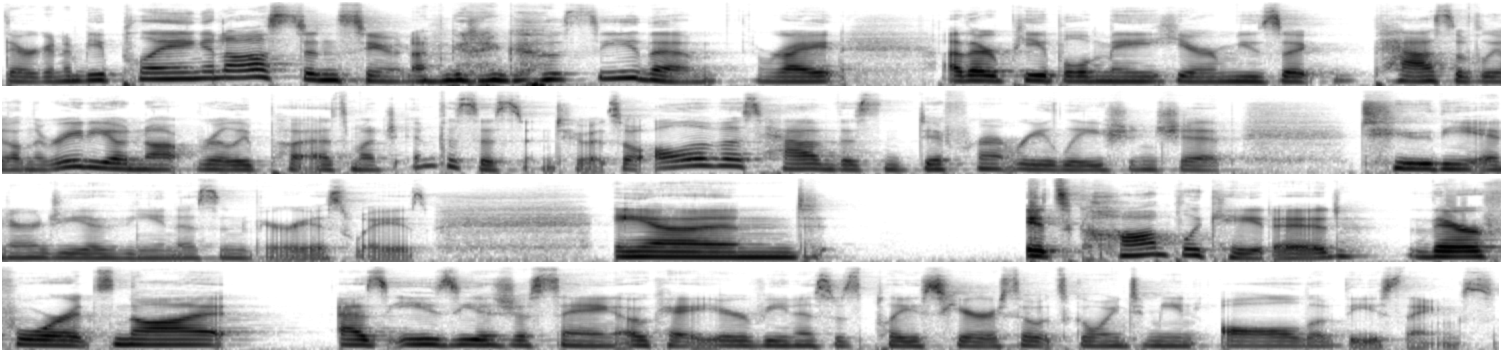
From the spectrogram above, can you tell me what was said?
they're going to be playing in Austin soon. I'm going to go see them, right? Other people may hear music passively on the radio, not really put as much emphasis into it. So, all of us have this different relationship to the energy of Venus in various ways. And it's complicated. Therefore, it's not as easy as just saying, okay, your Venus is placed here. So, it's going to mean all of these things.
